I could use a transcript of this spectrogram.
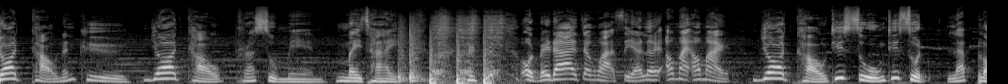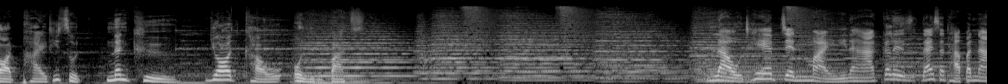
ยอดเขานั้นคือ ยอดเขาพระสุเมน ไม่ใช่ อดไม่ได้จังหวะเสียเลยเอาใหม่เอาใหม่ ยอดเขาที่สูงที่สุดและปลอดภัยที่สุด นั่นคือ ยอดเขาโอลิมปัส เหล่าเทพเจนใหม่นี้นะฮะ ก็เลยได้สถาปนา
